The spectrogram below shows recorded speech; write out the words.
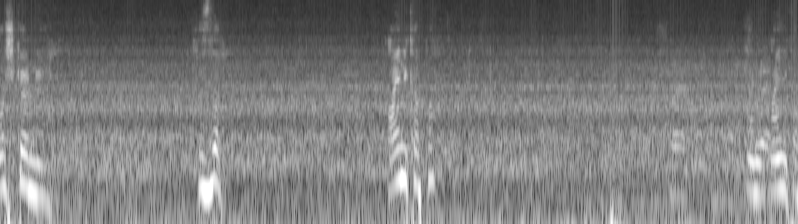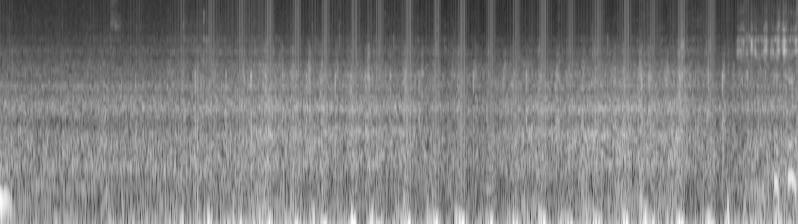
Boş görünüyor. Hızlı. Aynı kapı. Aynı, aynı kapı. Geç geç geç.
